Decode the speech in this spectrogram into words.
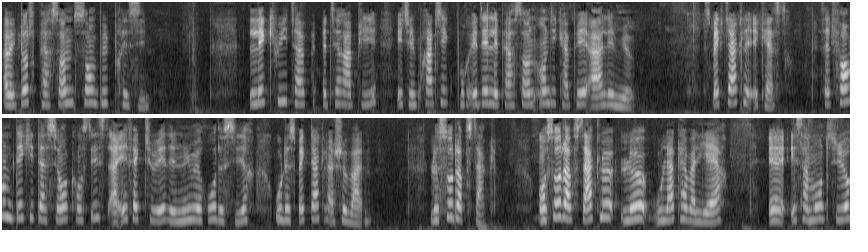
avec d'autres personnes sans but précis. L'équithérapie est une pratique pour aider les personnes handicapées à aller mieux. Spectacle équestre. Cette forme d'équitation consiste à effectuer des numéros de cirque ou de spectacle à cheval. Le saut d'obstacle. En saut d'obstacle, le ou la cavalière et, sa monture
